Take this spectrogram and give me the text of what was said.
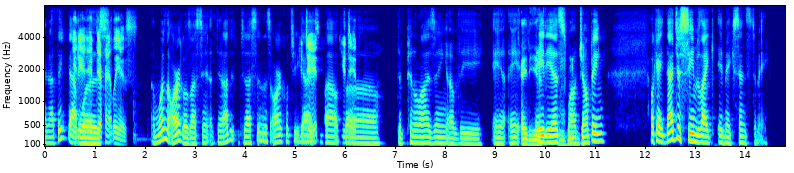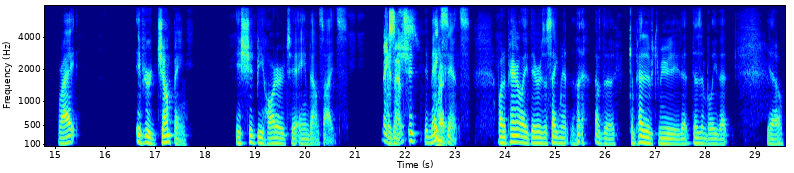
And I think that it, was it definitely is. and one of the articles I sent did I did I send this article to you, You guys did. about You did. uh the penalizing of the A- A- ADS. ADS Mhm. while jumping? Okay, that just seems like it makes sense to me, right? If you're jumping, it should be harder to aim down sights. Makes So there sense. should- it makes Right. sense. But apparently there is a segment of the competitive community that doesn't believe that, you know,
